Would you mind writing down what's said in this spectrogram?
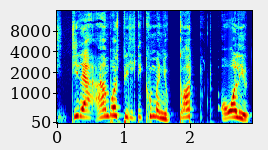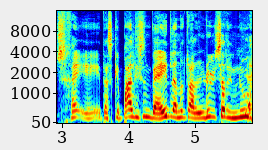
de, de der armbrystpil, det kunne man jo godt overleve tre af. Der skal bare ligesom være et eller andet, der løser det nu. Ja.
